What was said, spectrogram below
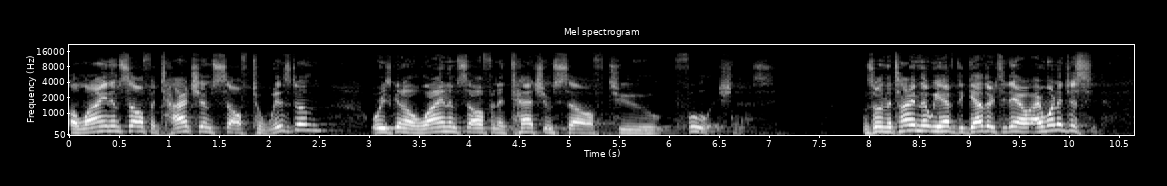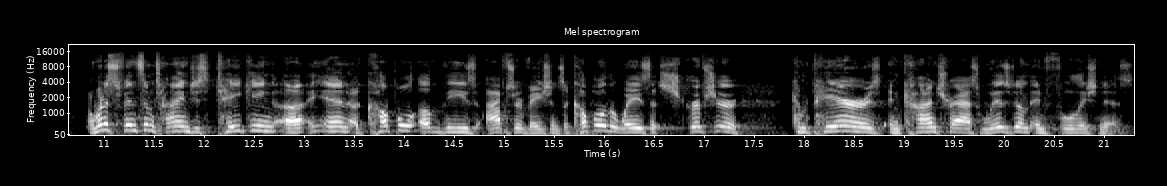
align himself, attach himself to wisdom, or he's going to align himself and attach himself to foolishness. And so, in the time that we have together today, I want to just I want to spend some time just taking uh, in a couple of these observations, a couple of the ways that Scripture compares and contrasts wisdom and foolishness.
